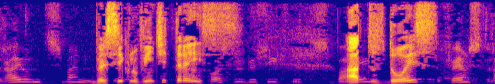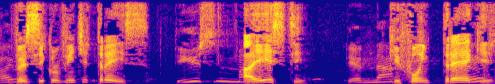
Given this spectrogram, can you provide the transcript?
23. versículo 23. Apostelgeschichte 2, Atos 2, Vers 3. versículo 23. Diesen Mann, A este que foi entregue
